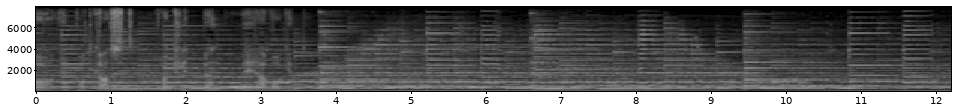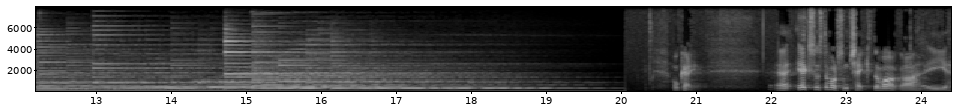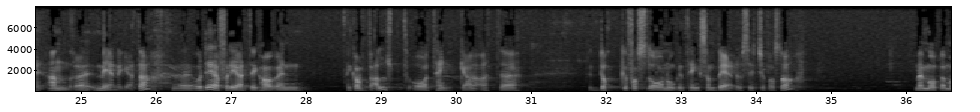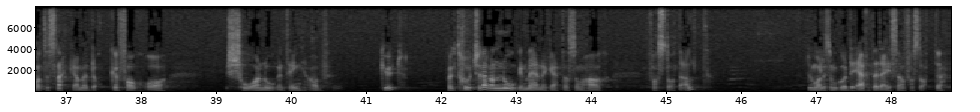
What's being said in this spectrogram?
på en podkast fra Klippen Veaborgen. Ok. Eh, Jeg syns det var kjekt å være i andre menigheter. Eh, Og det er fordi at jeg har, en, jeg har valgt å tenke at eh, dere forstår noen ting som bedehus ikke forstår. Vi må på en måte snakke med dere for å se noen ting av Gud. For jeg tror ikke det er noen menigheter som har forstått alt. Du må liksom gå der til de som har forstått det.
